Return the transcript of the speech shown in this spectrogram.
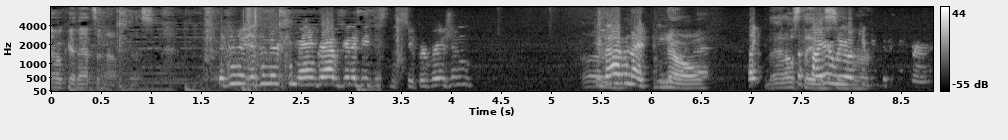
Okay, that's enough of this. Isn't it, isn't her command grab gonna be just the super version? Because I have an idea. No. Like That'll the stay the fire wheel can be the super.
